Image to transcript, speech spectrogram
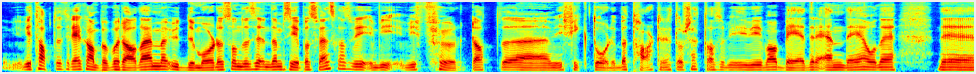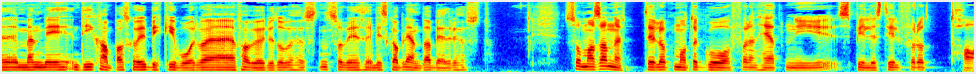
vi tapte tre kamper på rad her med uddemålet, som de, de sier på svensk. Altså, vi, vi, vi, følte at uh, vi fikk dårlig betalt, rett og slett. Altså, vi, vi var bedre enn det. det, det men de kampene skal vi bikke i vår favør utover høsten, så vi, skal bli enda bedre i høst. Så man er nødt til å på en måte gå for en helt ny spillestil for å ta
